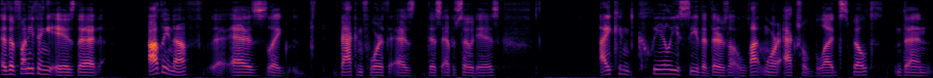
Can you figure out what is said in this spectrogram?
Uh, the funny thing is that oddly enough as like back and forth as this episode is i can clearly see that there's a lot more actual blood spilt than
